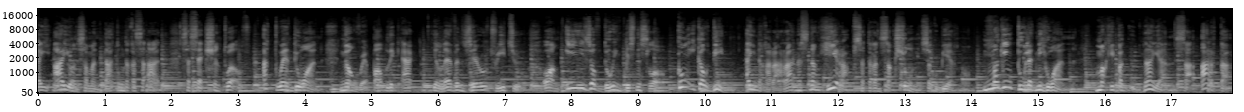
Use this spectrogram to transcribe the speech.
ay ayon sa mandatong nakasaad sa Section 12 at 21 ng Republic Act 11032 o ang Ease of Doing Business Law. Kung ikaw din ay nakararanas ng hirap sa transaksyon sa gobyerno. Maging tulad ni Juan, makipag-ugnayan sa ARTA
